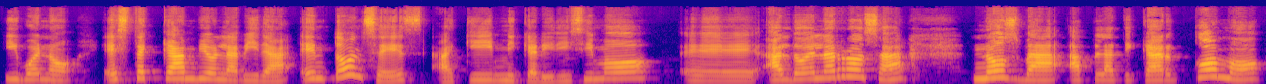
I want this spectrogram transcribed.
y bueno, este cambio en la vida. Entonces, aquí mi queridísimo eh, Aldo de la Rosa nos va a platicar cómo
